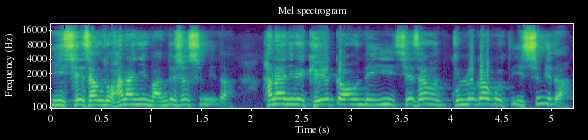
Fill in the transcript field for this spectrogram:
이 세상도 하나님 만드셨습니다. 하나님의 계획 가운데 이 세상은 굴러가고 있습니다.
